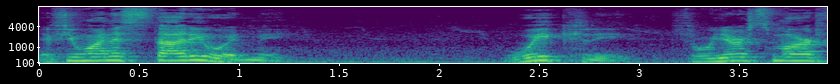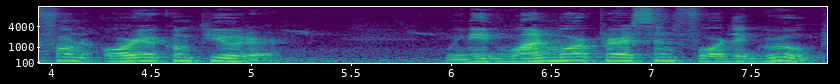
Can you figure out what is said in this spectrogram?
If you want to study with me weekly through your smartphone or your computer, we need one more person for the group,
